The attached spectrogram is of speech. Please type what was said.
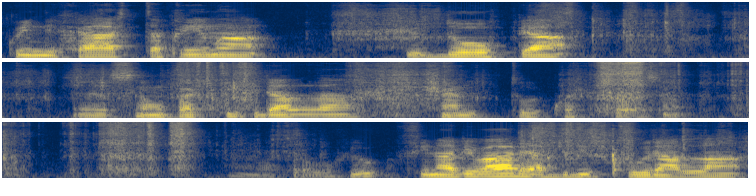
quindi carta prima più doppia, eh, siamo partiti dalla 100 e qualcosa, non la trovo più, fino ad arrivare addirittura alla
